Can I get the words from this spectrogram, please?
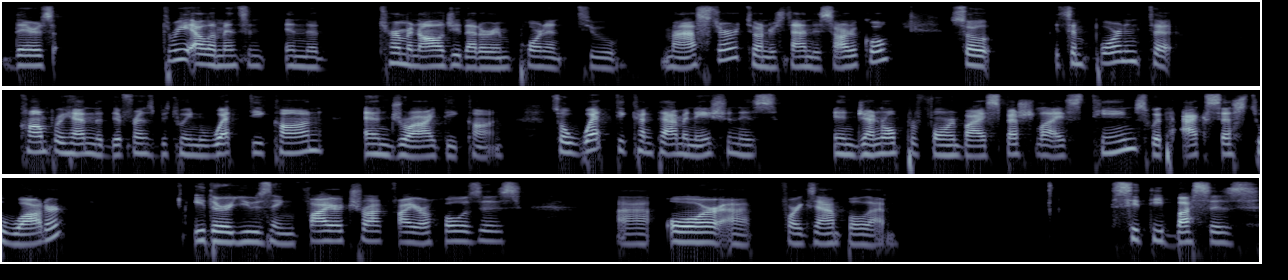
there's three elements in, in the terminology that are important to master to understand this article. So it's important to comprehend the difference between wet decon and dry decon. So wet decontamination is in general performed by specialized teams with access to water, either using fire truck, fire hoses, uh, or, uh, for example, um, city buses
